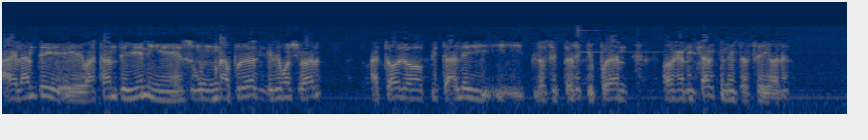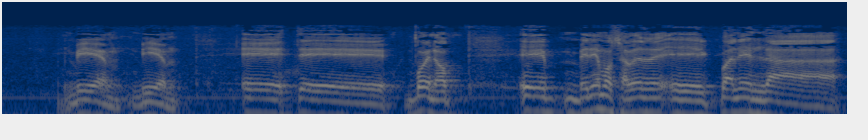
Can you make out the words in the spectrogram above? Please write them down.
adelante eh, bastante bien y es una prueba que queremos llevar a todos los hospitales y, los sectores que puedan organizarse en estas seis. Bien, bien. Este, bueno, eh, veremos a ver eh, cuál es la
